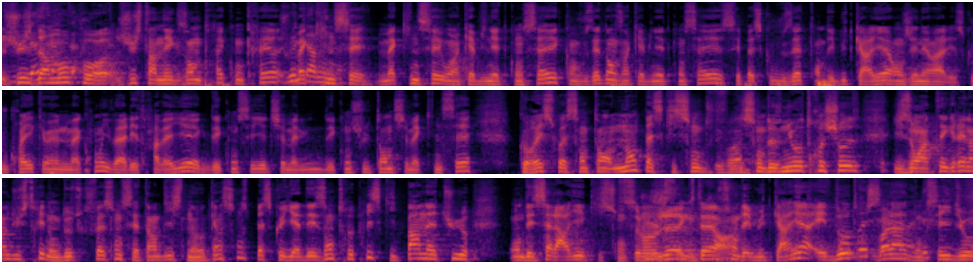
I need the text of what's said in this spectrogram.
juste un mot pour juste un exemple très concret. McKinsey, McKinsey ou un cabinet de conseil. Quand vous êtes dans un cabinet de conseil, c'est parce que vous êtes en début de carrière en général. Est-ce que vous croyez qu'Emmanuel Macron, il va aller travailler avec des conseillers de chez des consultants de chez McKinsey qui auraient 60 ans? Non, parce qu'ils sont ils sont devenus autre chose. Ils ont intégré l'industrie. Donc de toute façon, cet indice n'a aucun sens parce qu'il y a des entreprises qui par nature ont des salariés qui sont selon le jeunes, secteur, qui sont début de carrière et d'autres, voilà, donc c'est idiot.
